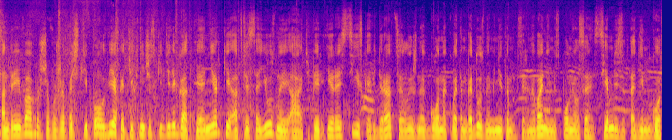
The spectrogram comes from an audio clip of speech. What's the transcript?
Андрей Вахрушев уже почти полвека технический делегат пионерки от Всесоюзной, а теперь и Российской Федерации лыжных гонок. В этом году знаменитым соревнованием исполнился 71 год.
